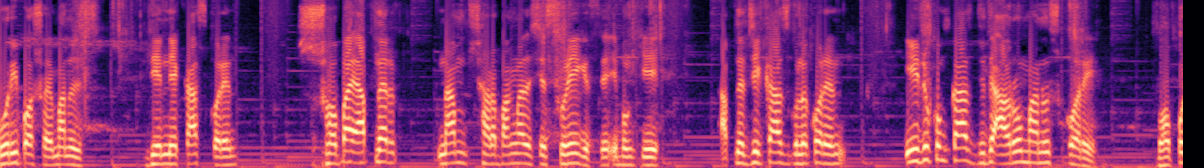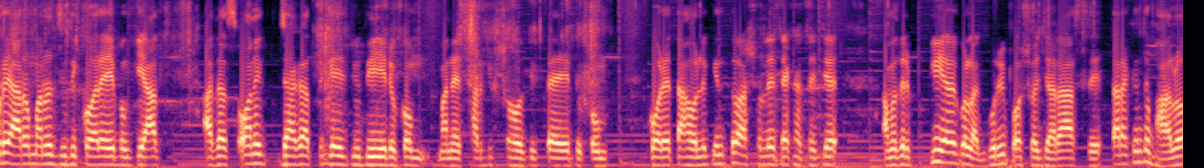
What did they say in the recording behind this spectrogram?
গরিব অসহায় মানুষ দিয়ে নিয়ে কাজ করেন। সবাই আপনার নাম সারা বাংলাদেশে ছড়িয়ে গেছে এবং কি আপনার যে কাজগুলো করেন, এইরকম কাজ যদি আরও মানুষ করে ভপরে আরও মানুষ যদি করে এবং কি আদার্স অনেক জায়গা থেকে যদি এরকম মানে সার্বিক সহযোগিতা এরকম করে, তাহলে কিন্তু আসলে দেখা যায় যে আমাদের প্লেয়ারগুলা, গরিব অসহায় যারা আছে, তারা কিন্তু ভালো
